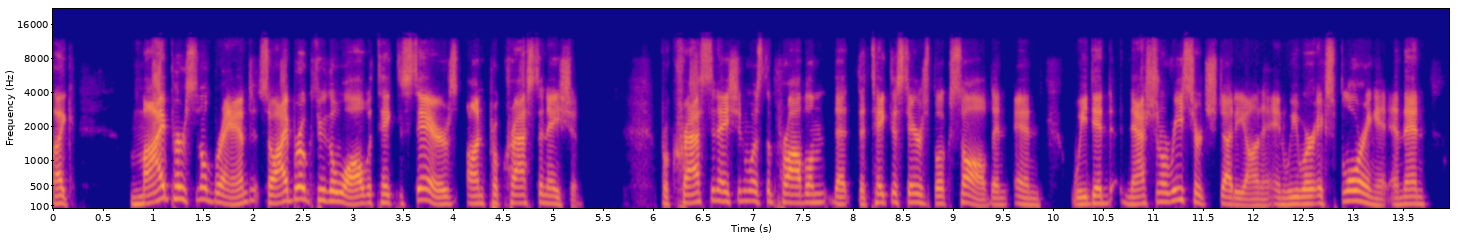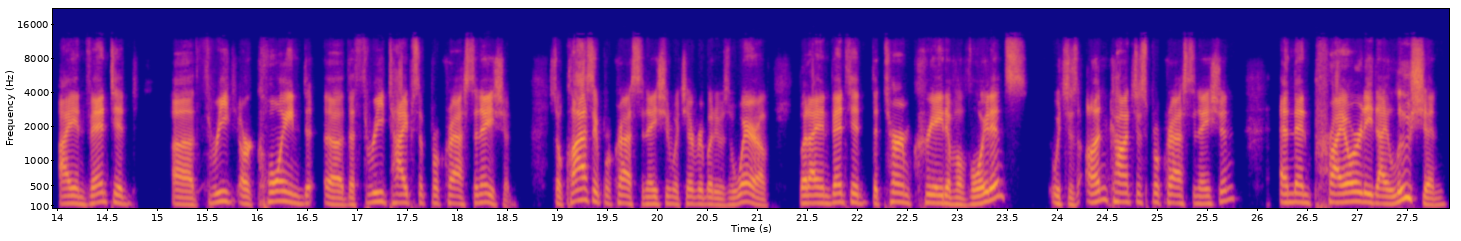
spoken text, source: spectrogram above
Like my personal brand. So I broke through the wall with Take the Stairs on procrastination. Procrastination was the problem that the Take the Stairs book solved. And, and we did national research study on it and we were exploring it. And then I invented uh, three or coined uh, the three types of procrastination. So classic procrastination, which everybody was aware of, but I invented the term creative avoidance, which is unconscious procrastination, and then priority dilution,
